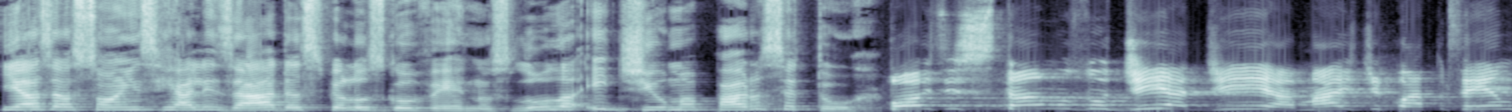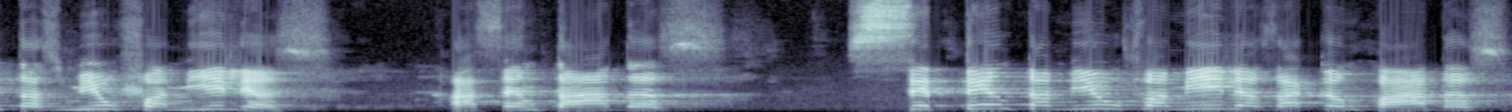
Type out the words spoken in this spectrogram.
e as ações realizadas pelos governos Lula e Dilma para o setor. Pois estamos no dia a dia, mais de 400 mil famílias assentadas 70 mil famílias acampadas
